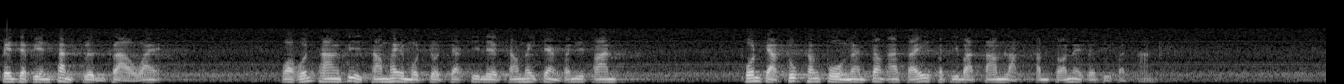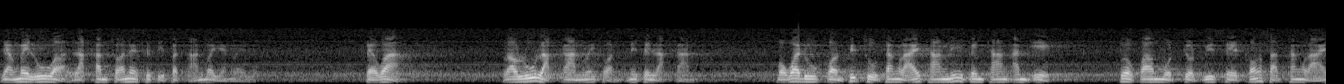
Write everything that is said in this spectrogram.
เป็นแต่เพียงท่านกลึงกล่าวไว้ ว่าหนทางที่ทำให้หมดจดจากกิเลสทำให้แจ้งพระนิพพานพ้นจากทุกข์ทั้งปวงนั้น ต้องอาศัยปฏิบัติตามหลักคำสอนในสติปัฏฐาน ยังไม่รู้ว่าหลักคำสอนในสติปัฏฐานว่าอย่างไรเลยแต่ว่าเรารู้หลักการไว้ก่อน นี่เป็นหลักการ บอกว่าดูก่อนพิสูจน์ทางหลายทางนี้เป็นทางอันเอก เพื่อความหมดจดวิเศษของสัตว์ทั้งหลาย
